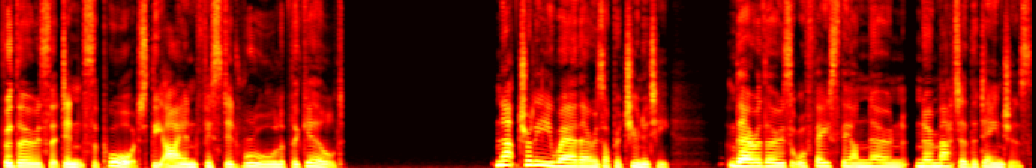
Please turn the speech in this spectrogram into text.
for those that didn't support the iron fisted rule of the Guild. Naturally, where there is opportunity, there are those that will face the unknown no matter the dangers.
